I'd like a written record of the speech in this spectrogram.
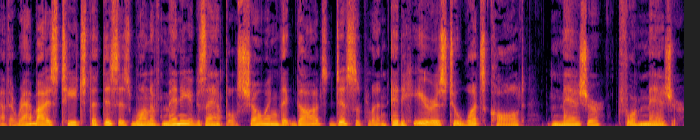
Now, the rabbis teach that this is one of many examples showing that God's discipline adheres to what's called measure for measure.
